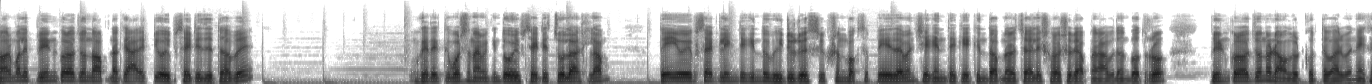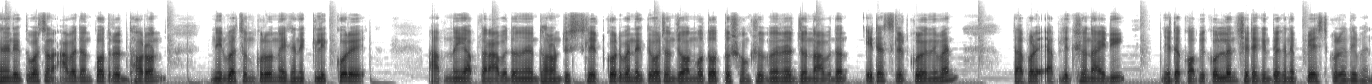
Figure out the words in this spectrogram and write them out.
নর্মালি প্রিন্ট করার জন্য আপনাকে আরেকটি ওয়েবসাইটে যেতে হবে। ওকে দেখতে পাচ্ছেন আমি কিন্তু ওয়েবসাইটে চলে আসলাম। তো এই ওয়েবসাইট লিঙ্কটি কিন্তু ভিডিও ডেসক্রিপশন বক্সে পেয়ে যাবেন। সেখান থেকে কিন্তু আপনারা চাইলে সরাসরি আপনার আবেদনপত্র প্রিন্ট করার জন্য ডাউনলোড করতে পারবেন। এখানে দেখতে পাচ্ছেন আবেদনপত্রের ধরন। নির্বাচন করুন, এখানে ক্লিক করে আপনি আপনার আবেদনের ধরনটি সিলেক্ট করবেন। দেখতে পাচ্ছেন, জন্ম, তথ্য সংশোধনের জন্য আবেদন। এটা সিলেক্ট করে নেবেন। তারপরে অ্যাপ্লিকেশন আইডি যেটা কপি করলেন, সেটা কিন্তু এখানে পেস্ট করে দেবেন।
